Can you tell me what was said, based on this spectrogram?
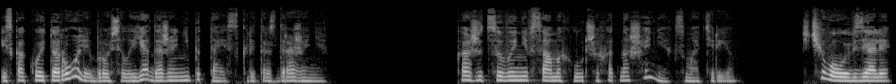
из какой-то роли бросила я, даже не пытаясь скрыть раздражение. «Кажется, вы не в самых лучших отношениях с матерью. С чего вы взяли?»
